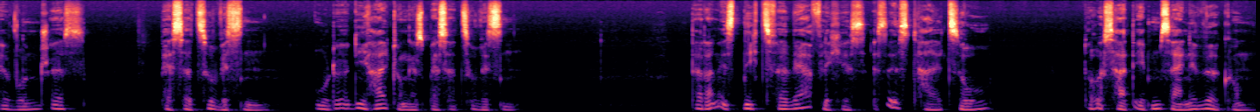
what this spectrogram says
der Wunsch es besser zu wissen oder die Haltung es besser zu wissen. Daran ist nichts Verwerfliches, es ist halt so, doch es hat eben seine Wirkung.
